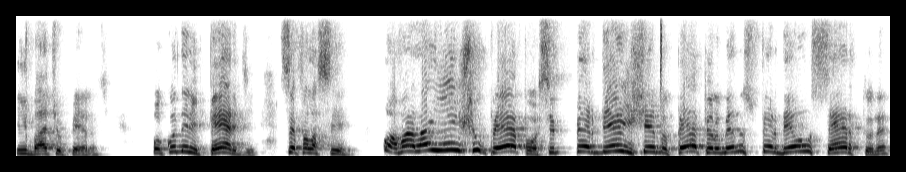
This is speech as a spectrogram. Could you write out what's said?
e bate o pênalti. Pô, quando ele perde, você fala assim: pô, vai lá e enche o pé, pô. Se perder enchendo o pé, pelo menos perdeu o certo, né?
